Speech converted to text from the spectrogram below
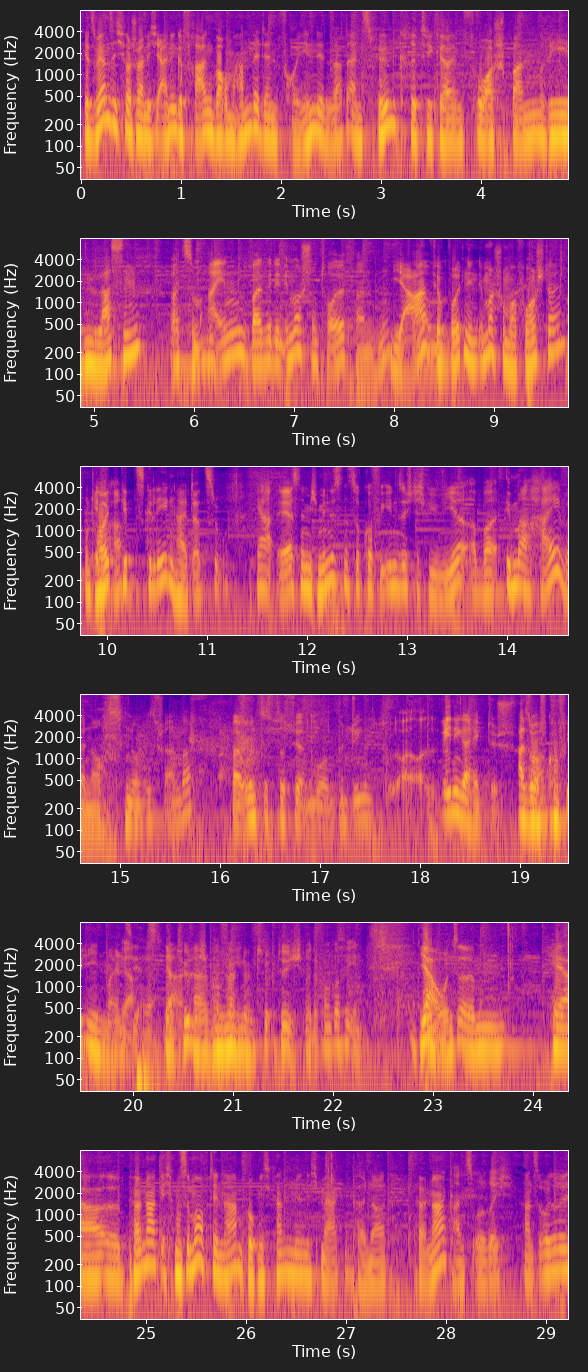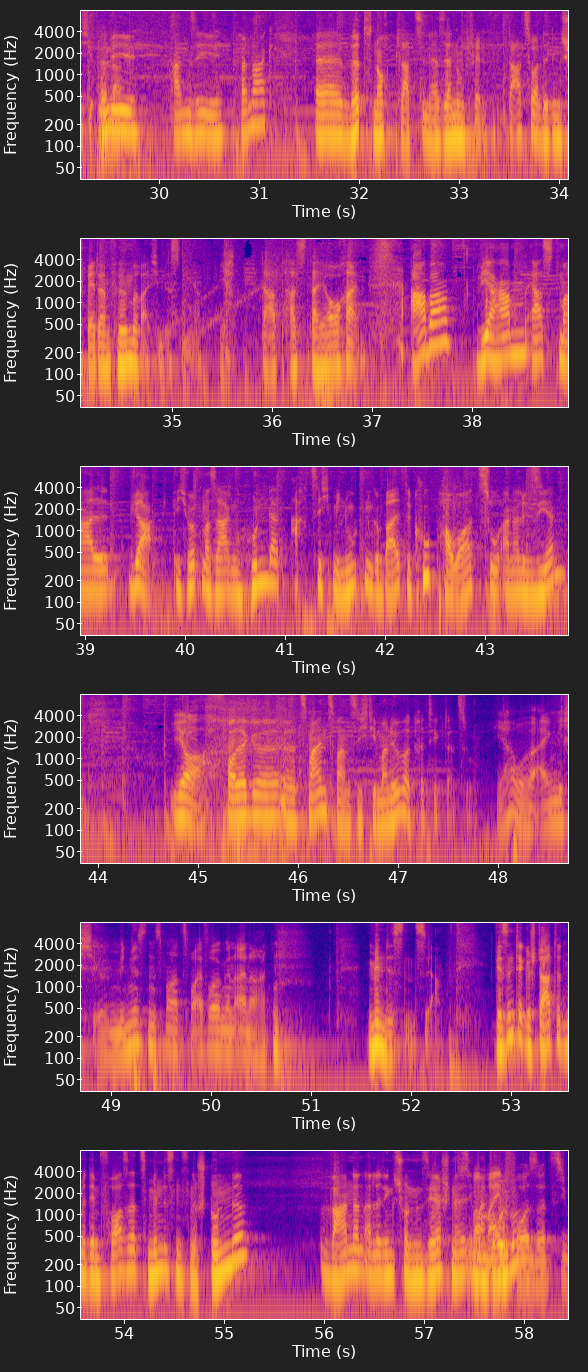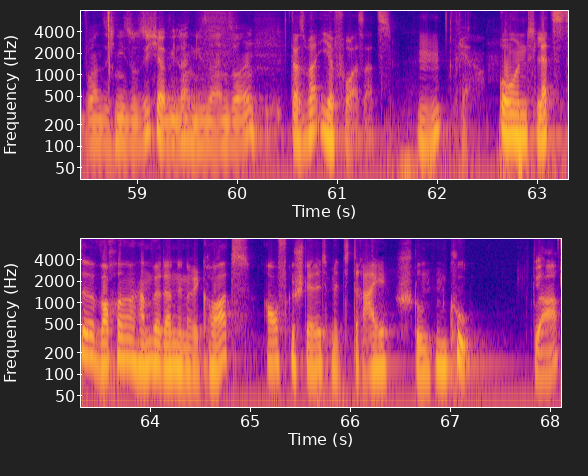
Jetzt werden sich wahrscheinlich einige fragen, warum haben wir denn vorhin den Sat1 Filmkritiker im Vorspann reden lassen? War zum einen, weil wir den immer schon toll fanden. Ja, Ähm, wir wollten ihn immer schon mal vorstellen und ja. heute gibt es Gelegenheit dazu. Ja, er ist nämlich mindestens so koffeinsüchtig wie wir, aber immer high, wenn er auf Sendung ist, scheinbar. Bei uns ist das ja nur bedingt äh, weniger hektisch. Also auf Koffein meinen ja, Sie ja, jetzt? natürlich, äh, Koffein. natürlich. Natürlich, ich rede von Koffein. Ja, und ähm, Herr äh, Pönnack, ich muss immer auf den Namen gucken, ich kann ihn mir nicht merken. Pönnack, Pönnack, Hans-Ulrich. Hans-Ulrich, Pönnack. Uli, Hansi Pönnack, äh, wird noch Platz in der Sendung finden. Dazu allerdings später im Filmbereich ein bisschen mehr. Ja. Da passt er ja auch rein. Aber wir haben erstmal, ja, ich würde mal sagen, 180 Minuten geballte Q-Power zu analysieren. Ja, Folge äh, 22, die Manöverkritik dazu. ja, wo wir eigentlich äh, mindestens mal zwei Folgen in einer hatten. Mindestens, ja. Wir sind ja gestartet mit dem Vorsatz mindestens eine Stunde, waren dann allerdings schon sehr schnell Das war mein drüber. Vorsatz, die waren sich nie so sicher, wie lange die sein sollen. Das war ihr Vorsatz. Mhm. Ja. Und letzte Woche haben wir dann den Rekord aufgestellt mit drei Stunden Q. Ja,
